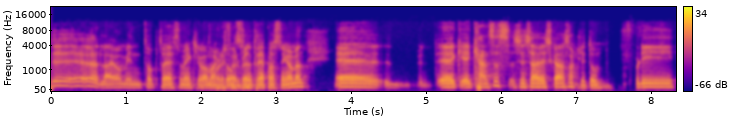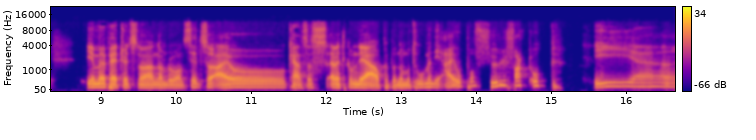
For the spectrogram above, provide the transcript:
det ødela jo min topp tre, som egentlig var Mark Johnson tre pasninger. Men eh, eh, Kansas syns jeg vi skal snakke litt om. Fordi i og med Patriots nå er number one seed, så er jo Kansas Jeg vet ikke om de er oppe på nummer to, men de er jo på full fart opp i eh,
